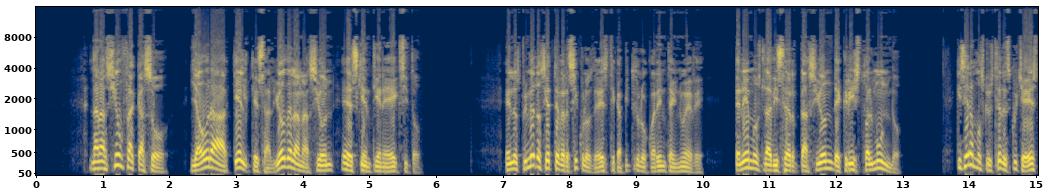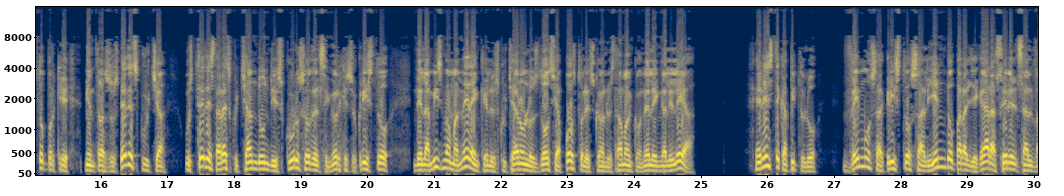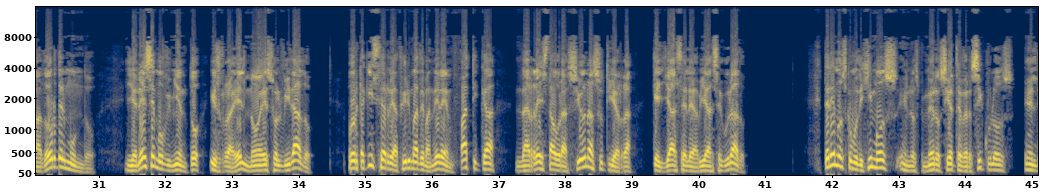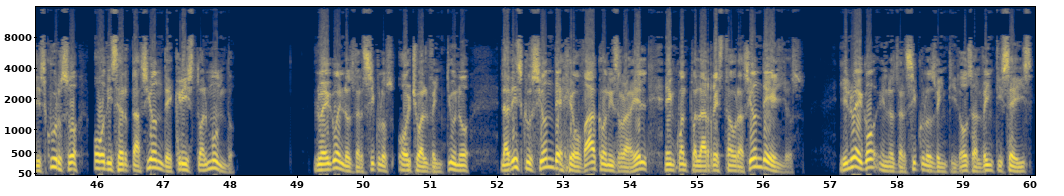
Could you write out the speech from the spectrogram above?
La nación fracasó, y ahora aquel que salió de la nación es quien tiene éxito. En los primeros siete versículos de este capítulo 49, tenemos la disertación de Cristo al mundo. Quisiéramos que usted escuche esto porque mientras usted escucha, usted estará escuchando un discurso del Señor Jesucristo de la misma manera en que lo escucharon los doce apóstoles cuando estaban con él en Galilea. En este capítulo, vemos a Cristo saliendo para llegar a ser el Salvador del mundo, y en ese movimiento Israel no es olvidado, porque aquí se reafirma de manera enfática la restauración a su tierra que ya se le había asegurado. Tenemos, como dijimos en los primeros siete versículos, el discurso o disertación de Cristo al mundo. Luego, en los versículos 8 al 21, la discusión de Jehová con Israel en cuanto a la restauración de ellos. Y luego, en los versículos 22 al 26,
